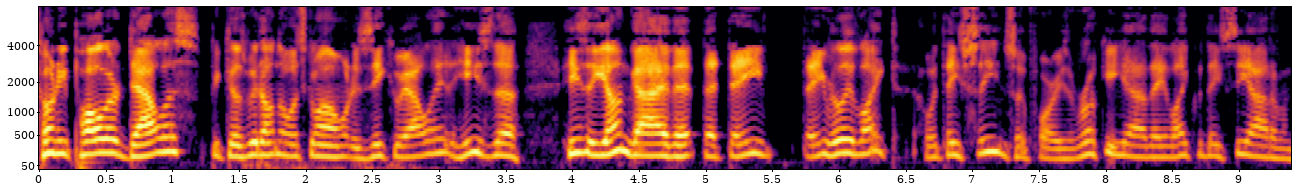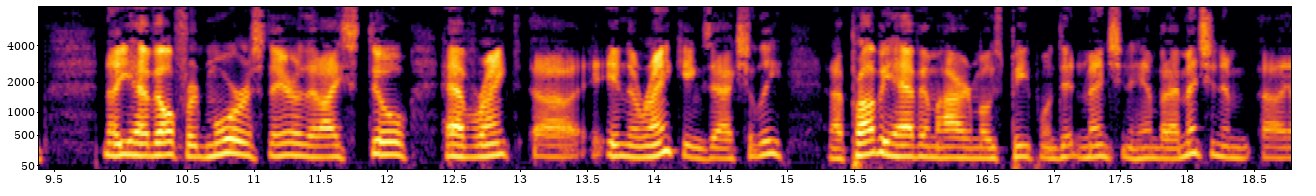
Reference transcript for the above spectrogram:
Tony Pollard, Dallas, because we don't know what's going on with Ezekiel Elliott. He's the he's a young guy that that they they really liked what they've seen so far. He's a rookie. Uh, they like what they see out of him. Now you have Alfred Morris there that I still have ranked uh, in the rankings actually, and I probably have him higher than most people and didn't mention him, but I mentioned him uh,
